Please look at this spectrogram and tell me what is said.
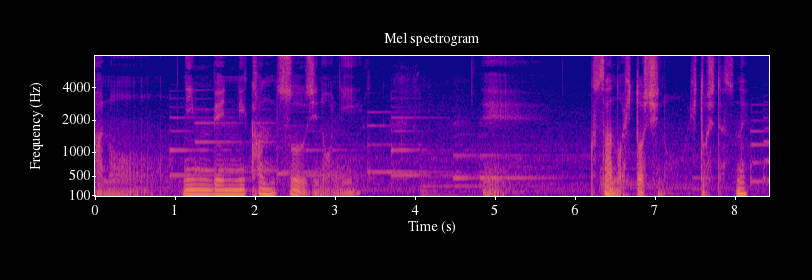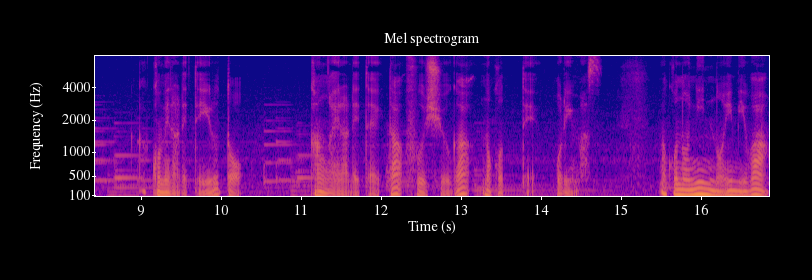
あの人弁に関数字の2、えー、草の等しの等しですね。が込められていると考えられていた風習が残っております、まあ、この任の意味は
